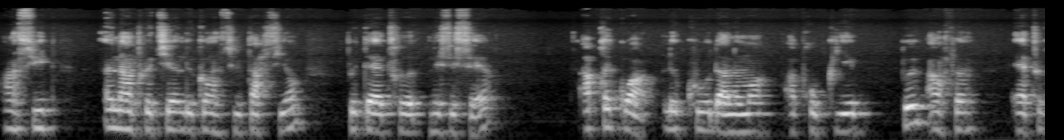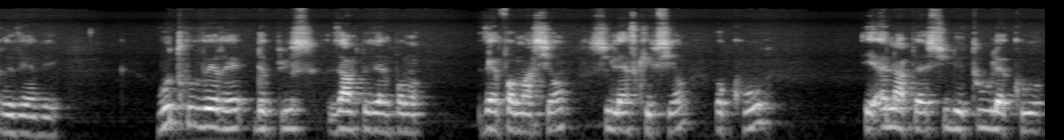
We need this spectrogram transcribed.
Ensuite, un entretien de consultation peut être nécessaire, après quoi le cours d'allemand approprié peut enfin être réservé. Vous trouverez de plus amples informations sur l'inscription au cours et un aperçu de tous les cours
